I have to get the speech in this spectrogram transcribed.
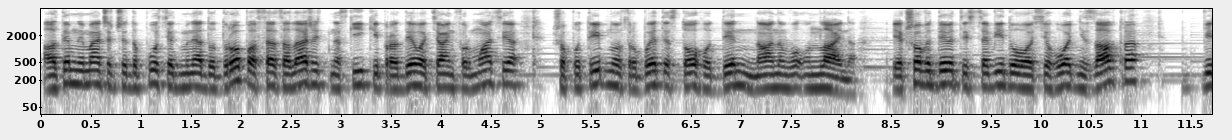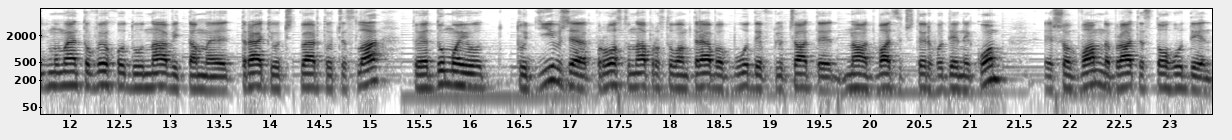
Але тим не менше, чи допустять мене до дропа, все залежить наскільки правдива ця інформація, що потрібно зробити 100 годин наново онлайна. Якщо ви дивитесь це відео сьогодні-завтра, від моменту виходу навіть там 3-4 числа, то я думаю, тоді вже просто-напросто вам треба буде включати на 24 години комп, е, щоб вам набрати 100 годин.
